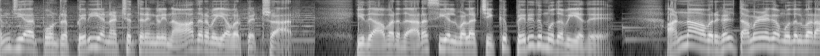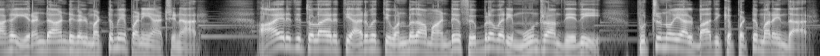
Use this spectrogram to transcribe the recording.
MGR போன்ற பெரிய நட்சத்திரங்களின் ஆதரவை அவர் பெற்றார். இது அவரது அரசியல் வளர்ச்சிக்கு பெரிதும் உதவியது. அண்ணா அவர்கள் தமிழக முதல்வராக இரண்டு ஆண்டுகள் மட்டுமே பணியாற்றினார். ஆயிரத்தி தொள்ளாயிரத்தி அறுபத்தி ஒன்பதாம் ஆண்டு பிப்ரவரி மூன்றாம் தேதி புற்றுநோயால் பாதிக்கப்பட்டு மறைந்தார்.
